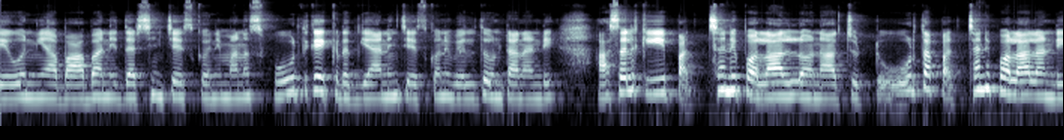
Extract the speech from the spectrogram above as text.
దేవుణ్ణి ఆ బాబాని దర్శించేసుకొని మనస్ఫూర్తిగా ఇక్కడ ధ్యానం చేసుకొని వెళ్తూ ఉంటానండి. అసలుకి పచ్చని పొలాల్లో నా చుట్టూర్త పచ్చని పొలాలండి.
